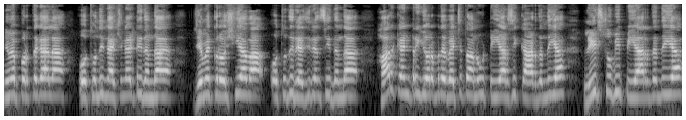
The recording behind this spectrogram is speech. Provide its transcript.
ਜਿਵੇਂ ਪੁਰਤਗਾਲ ਆ, ਉੱਥੋਂ ਦੀ ਨੈਸ਼ਨੈਲਿਟੀ ਦਿੰਦਾ ਆ। ਜਿਵੇਂ ਕਰੋਸ਼ੀਆ ਵਾ, ਉੱਥੋਂ ਦੀ ਰੈਜ਼ੀਡੈਂਸੀ ਦਿੰਦਾ। ਹਰ ਕੰਟਰੀ ਯੂਰਪ ਦੇ ਵਿੱਚ ਤੁਹਾਨੂੰ ਟੀਆਰਸੀ ਕਾਰਡ ਦਿੰਦੀ ਆ ਲੀਡਸ ਟੂ ਬੀ ਪੀਆਰ ਦਿੰਦੀ ਆ।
